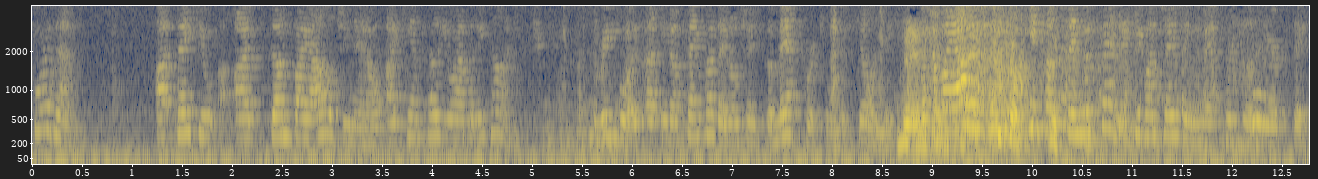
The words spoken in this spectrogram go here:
for them. Uh, thank you. I've done biology now. I can't tell you how many times. Three boys. Uh, you know, thank God they don't change the math curriculum. It's killing me. Man. But the biology curriculum keeps on staying the same. They keep on changing the math curriculum in New York State.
